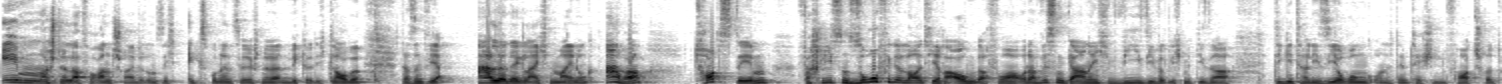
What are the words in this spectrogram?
immer schneller voranschreitet und sich exponentiell schneller entwickelt. Ich glaube, da sind wir alle der gleichen Meinung. Aber trotzdem verschließen so viele Leute ihre Augen davor oder wissen gar nicht, wie sie wirklich mit dieser Digitalisierung und dem technischen Fortschritt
